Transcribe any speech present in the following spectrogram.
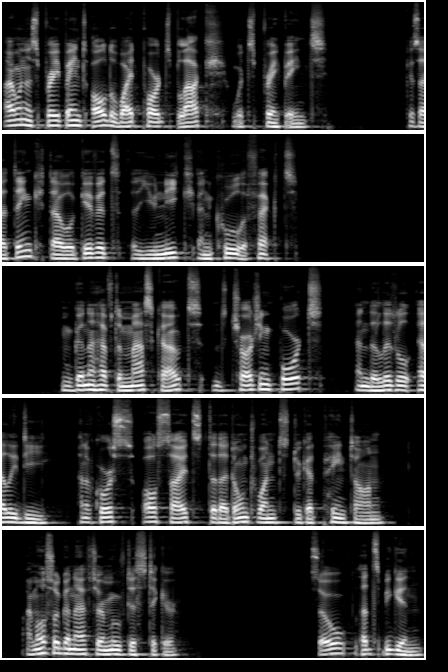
I want to spray paint all the white parts black with spray paint, because I think that will give it a unique and cool effect. I'm gonna have to mask out the charging port and the little LED, and of course all sides that I don't want to get paint on. I'm also gonna have to remove this sticker. So let's begin.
